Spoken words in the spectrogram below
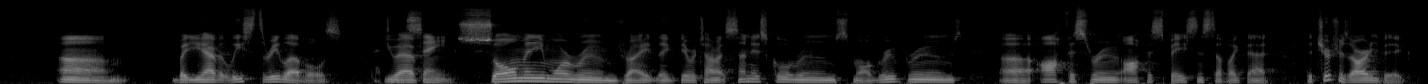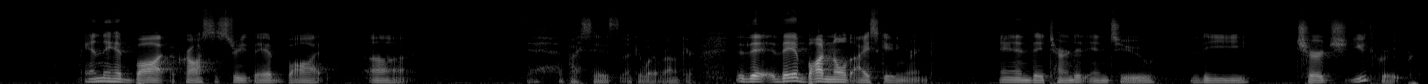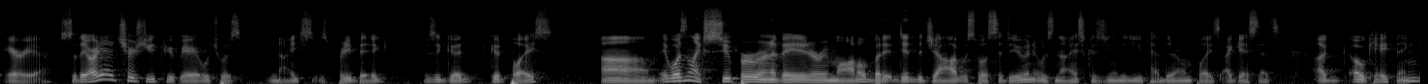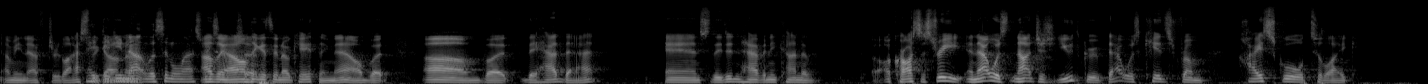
Um, but you have at least three levels. that's you have insane. so many more rooms, right? Like they were talking about Sunday school rooms, small group rooms, uh, office room, office space, and stuff like that. The church was already big, and they had bought across the street. They had bought. Uh, if I say this, okay, whatever, I don't care. They they had bought an old ice skating rink, and they turned it into the church youth group area. So they already had a church youth group area, which was nice. It was pretty big. It was a good good place. Um, it wasn't like super renovated or remodeled, but it did the job it was supposed to do, and it was nice because you know the youth had their own place. I guess that's a okay thing. I mean, after last Hey, week, I did you know. not listen to last I was like, I don't think it's an okay thing now, but um, but they had that, and so they didn't have any kind of across the street, and that was not just youth group. That was kids from high school to like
